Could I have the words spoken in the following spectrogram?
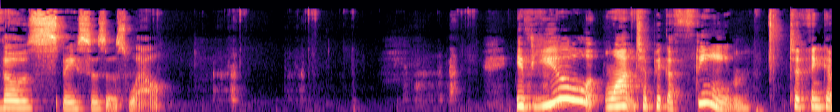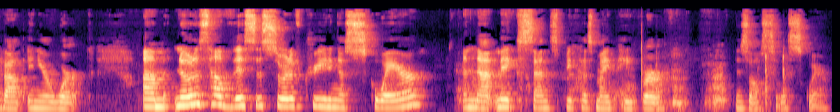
those spaces as well. If you want to pick a theme to think about in your work, um, notice how this is sort of creating a square, and that makes sense because my paper is also a square.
